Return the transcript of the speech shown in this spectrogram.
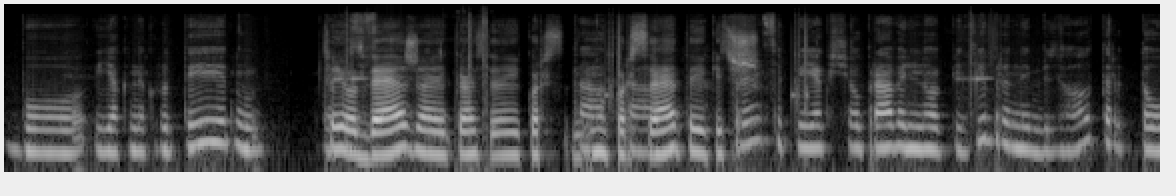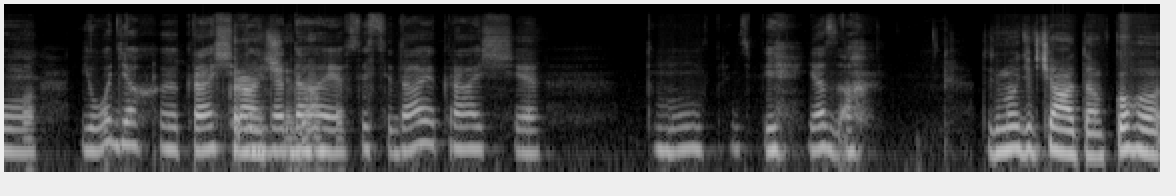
бо як не крути, ну, Це і одежа, якась і корс... Так, ну, так. корсети, якісь В принципі, якщо правильно підібраний бюстгальтер, то і одяг е, краще, Краще, да. виглядає, все сідає краще. Тому, в принципі, я за. Тоді ми, дівчата, в кого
